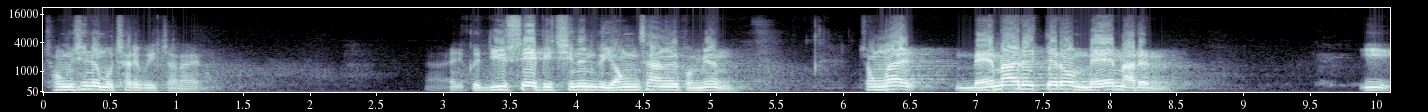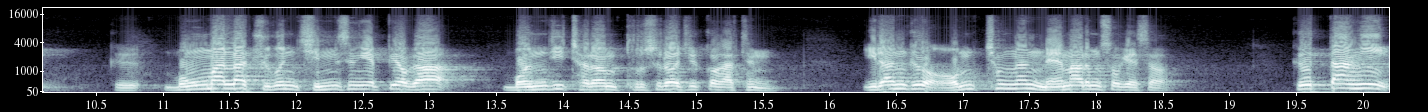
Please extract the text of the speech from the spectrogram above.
정신을 못 차리고 있잖아요. 아, 그 뉴스에 비치는 그 영상을 보면 정말 메마를 대로 메마른 이 그 목말라 죽은 짐승의 뼈가 먼지처럼 부스러질 것 같은 이런 그 엄청난 메마름 속에서 그 땅이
